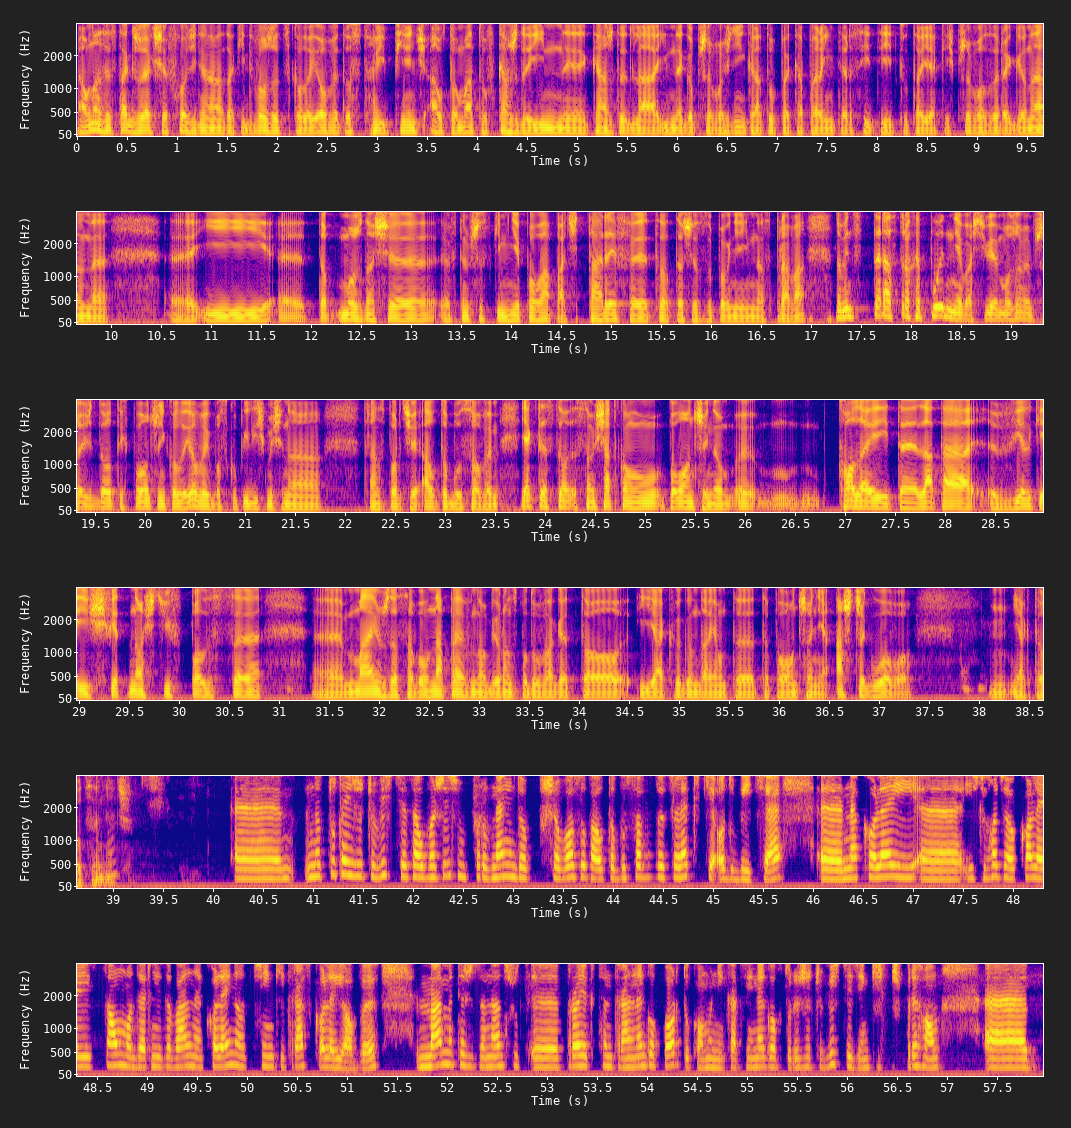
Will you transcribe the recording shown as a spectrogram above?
A u nas jest tak, że jak się wchodzi na taki dworzec kolejowy, to stoi pięć automatów, każdy inny, każdy dla innego przewoźnika. Tu PKP Intercity, tutaj jakieś przewozy regionalne. e, I e, to można się w tym wszystkim nie połapać. Taryfy to też jest zupełnie inna sprawa. No więc teraz trochę płynnie właściwie możemy przejść do tych połączeń kolejowych, bo skupiliśmy się na transporcie autobusowym. Jak to jest z tą siatką połączeń? No, kolej te lata wielkiej świetności w Polsce e, ma już za sobą na pewno, biorąc pod uwagę to, jak wyglądają te, te połączenia, a szczegółowo mm, jak to oceniać? No tutaj rzeczywiście zauważyliśmy w porównaniu do przewozów autobusowych lekkie odbicie. E, Na kolei, e, jeśli chodzi o kolej, są modernizowane kolejne odcinki tras kolejowych. Mamy też w zanadrzu e, projekt Centralnego Portu Komunikacyjnego, który rzeczywiście dzięki szprychom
